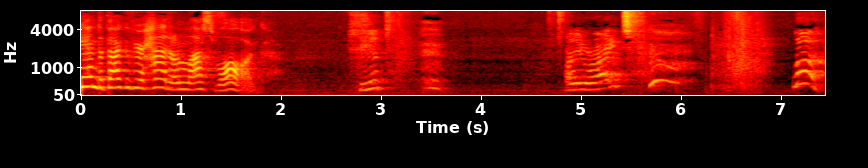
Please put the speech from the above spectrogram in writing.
Yeah, in the back of your head on last vlog. See it? Are they right? Look!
